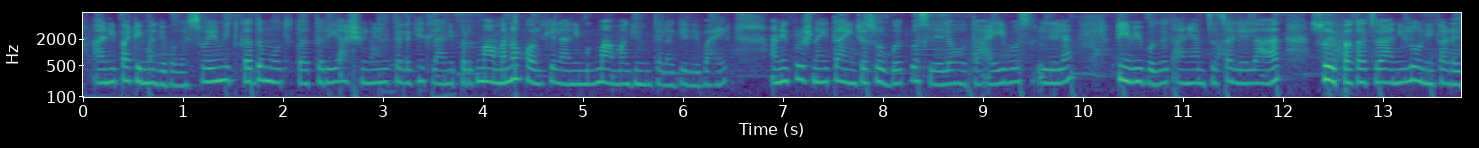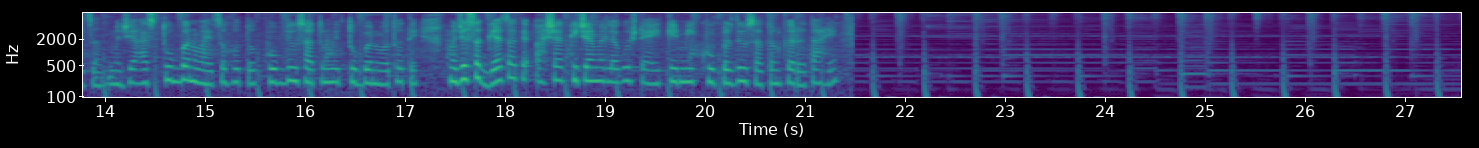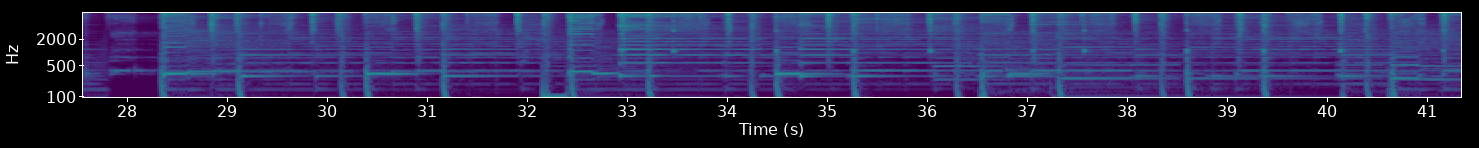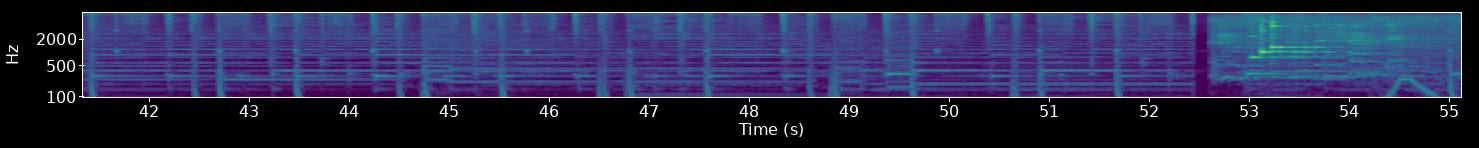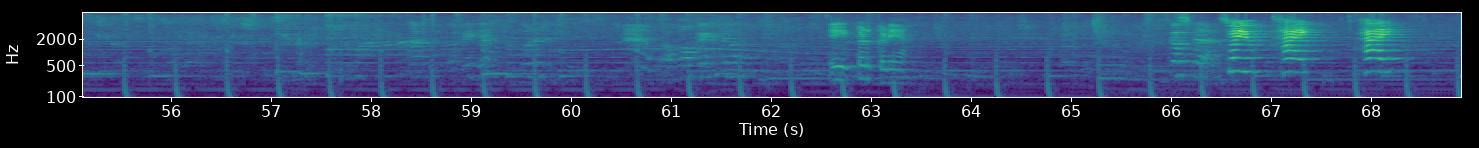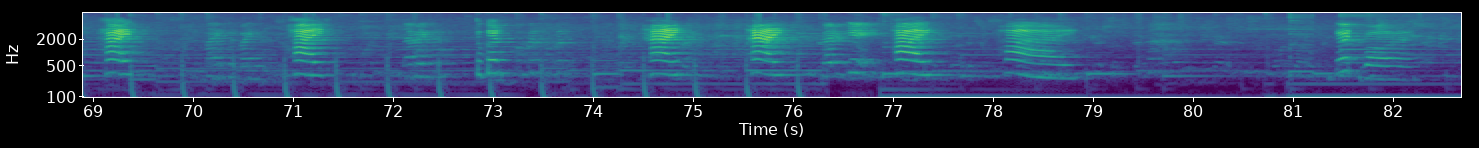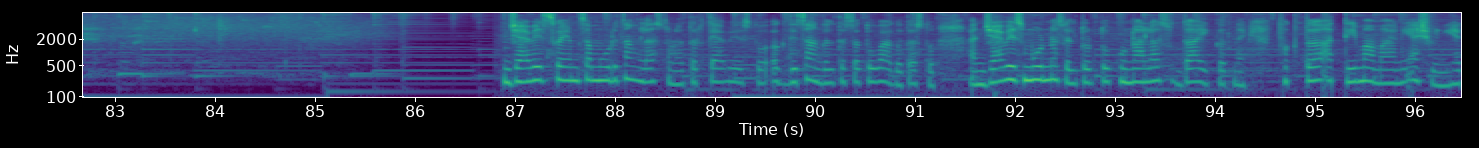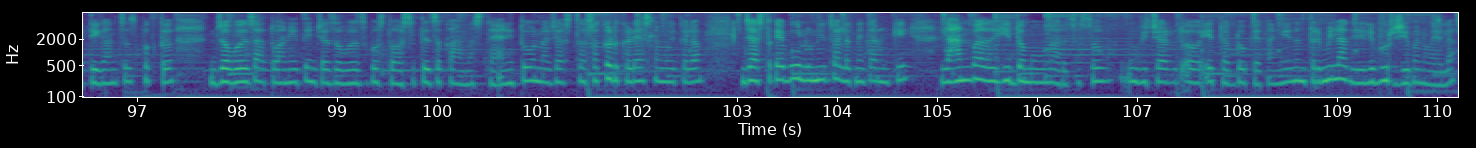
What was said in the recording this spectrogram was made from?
आणि पाठीमागे बघा स्वयं इतका दमवत होता तरी अश्विनीनं त्याला घेतला आणि परत मामांना कॉल केला आणि मग मामा घेऊन त्याला गेले बाहेर. आणि कृष्ण ही ताईंच्या सोबत बसलेला होता. आई बसलेला टी व्ही बघत आणि आमचं चाललेलं आज स्वयंपाकाचं आणि लोणी काढायचं. म्हणजे आज तूप बनवायचं होतं. खूप दिवसातून मी तूप बनवत होते. म्हणजे सगळ्याच आता अशा किचनमधल्या गोष्टी आहेत की मी खूपच दिवसातून करत आहे. ए कडकड्या स्वयं हाय. हाय. हाय. हाय. तू कर. हाय. हाय. हाय. हाय. ज्यावेळेस स्वयंचा मूड चांगला असतो ना तर त्यावेळेस तो अगदी चांगल तसा तो वागत असतो. आणि ज्यावेळेस मूड नसेल तर तो कुणाला सुद्धा ऐकत नाही. फक्त आत्ती मामा आणि अश्विनी ह्या तिघांचंच फक्त जवळ जातो आणि त्यांच्याजवळच बसतो असं त्याचं काम असतं आणि तो ना जास्त असा कडकडे असल्यामुळे त्याला जास्त काही बोलूनही चालत नाही कारण की लहान बाळ ही दमवणारच असं विचार येतात डोक्यात. आणि नंतर मी लागलेली भुर्जी बनवायला.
